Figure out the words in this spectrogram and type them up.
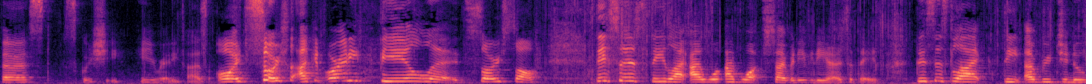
first squishy. Are you ready, guys? Oh, it's so, I can already feel it. It's so soft. This is the, like, I w I've watched so many videos of these. This is, like, the original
